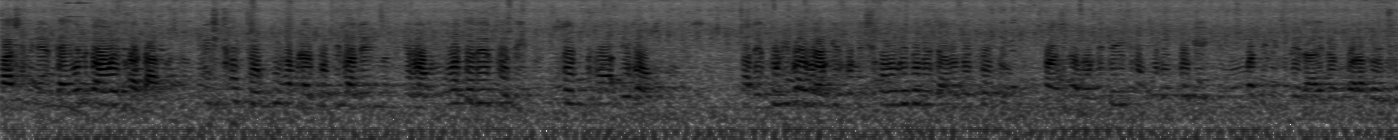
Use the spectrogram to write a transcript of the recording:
কাশ্মীরের পেহেলগাঁওয়ে ঘটা নিষ্ঠুর জঙ্গি হামলার প্রতিবাদে এবং নিহতদের প্রতি শ্রদ্ধা এবং তাদের পরিবার বর্গের প্রতি সমবেদনা জানানোর জন্য পাঁচলাম নেতাই সংঘের উদ্যোগে একটি মোমবাতি মিছিলের আয়োজন করা হয়েছে।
